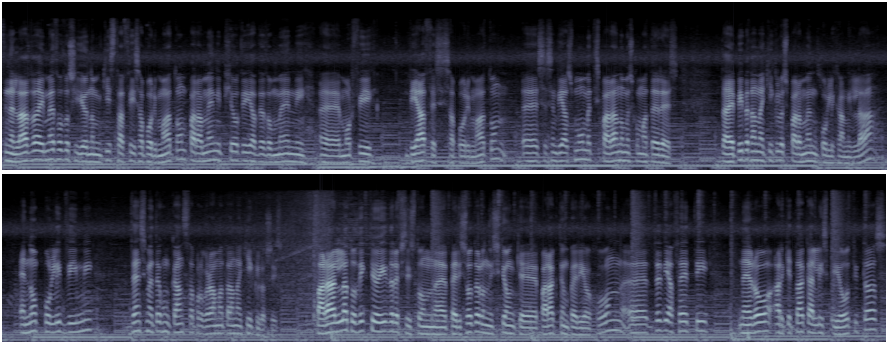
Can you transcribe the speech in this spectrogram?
Στην Ελλάδα η μέθοδος υγειονομικής ταφής απορριμμάτων παραμένει η πιο διαδεδομένη ε, μορφή διάθεσης απορριμμάτων ε, σε συνδυασμό με τις παράνομες χωματερές. Τα επίπεδα ανακύκλωσης παραμένουν πολύ χαμηλά, ενώ πολλοί δήμοι δεν συμμετέχουν καν στα προγράμματα ανακύκλωσης. Παράλληλα, το δίκτυο ίδρυυσης των ε, περισσότερων νησιών και παράκτιων περιοχών ε, δεν διαθέτει νερό αρκετά καλής ποιότητας,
